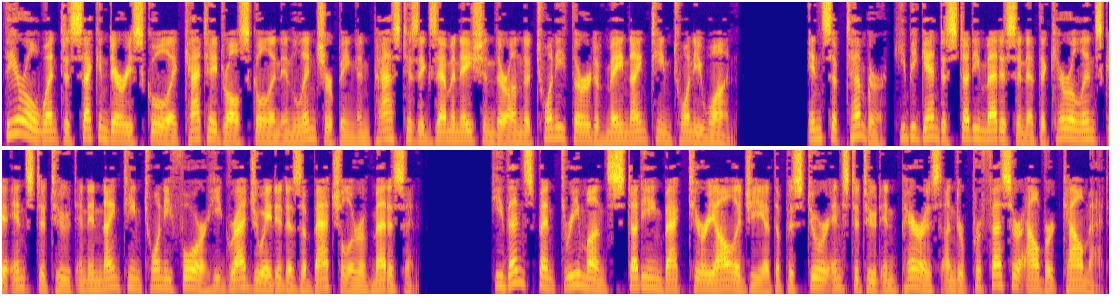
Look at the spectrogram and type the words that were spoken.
Theorell went to secondary school at Katedralskolan in Linköping and passed his examination there on the 23rd of May 1921. In September, he began to study medicine at the Karolinska Institute and in 1924 he graduated as a Bachelor of Medicine. He then spent three months studying bacteriology at the Pasteur Institute in Paris under Professor Albert Calmette.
